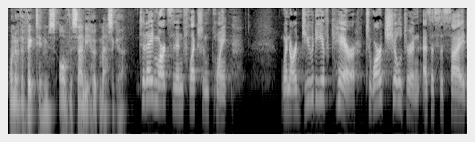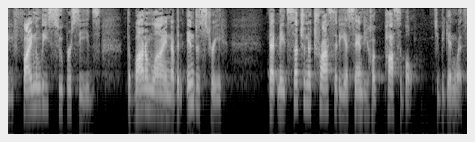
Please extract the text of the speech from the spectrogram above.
one of the victims of the Sandy Hook massacre. Today marks an inflection point when our duty of care to our children as a society finally supersedes the bottom line of an industry that made such an atrocity as Sandy Hook possible to begin with.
